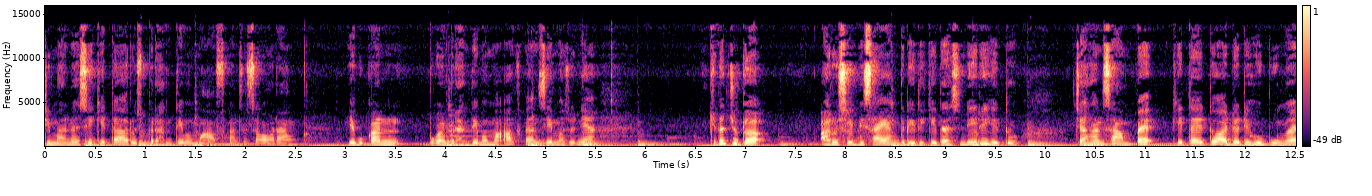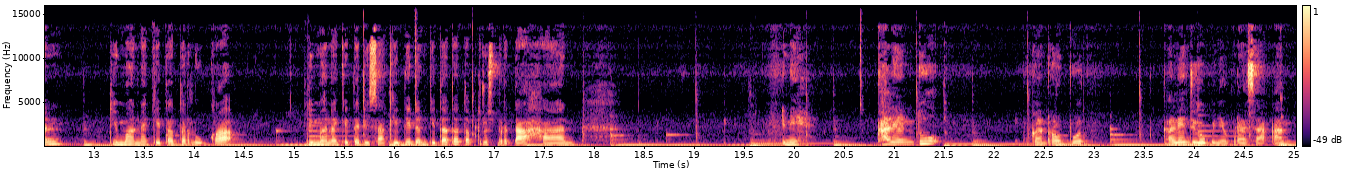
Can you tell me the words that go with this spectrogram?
di mana sih kita harus berhenti memaafkan seseorang ya bukan bukan berhenti memaafkan sih maksudnya kita juga harus lebih sayang ke diri kita sendiri gitu. Jangan sampai kita itu ada di hubungan di mana kita terluka di mana kita disakiti dan kita tetap terus bertahan. Ini kalian tuh bukan robot. Kalian juga punya perasaan.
